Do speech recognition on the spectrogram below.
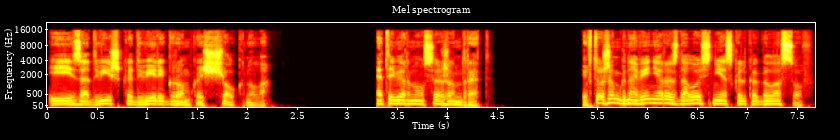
и задвижка двери громко щелкнула. Это вернулся Жондрет. И в то же мгновение раздалось несколько голосов.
